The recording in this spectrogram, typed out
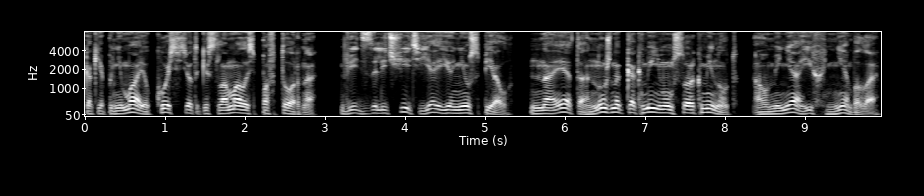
Как я понимаю, кость все-таки сломалась повторно, ведь залечить я ее не успел. На это нужно как минимум 40 минут, а у меня их не было.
